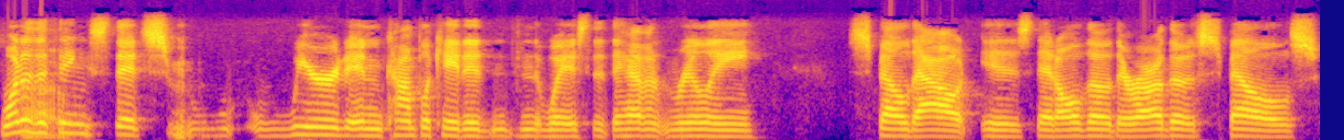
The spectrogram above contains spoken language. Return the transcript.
One of the Um, things that's w- weird and complicated in the ways that they haven't really spelled out is that although there are those spells,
